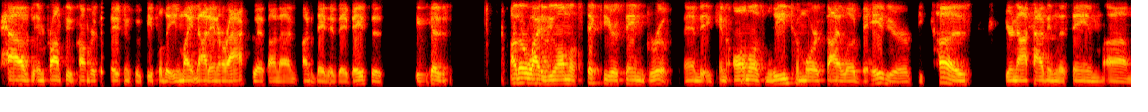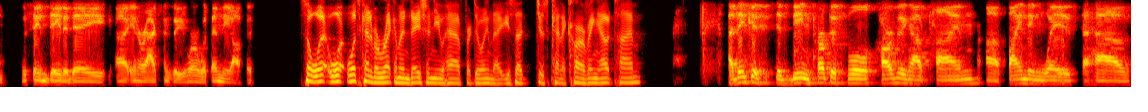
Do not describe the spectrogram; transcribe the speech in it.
have impromptu conversations with people that you might not interact with on a on a day to day basis, because otherwise you almost stick to your same group, and it can almost lead to more siloed behavior because you're not having the same um, the same day to day interactions that you were within the office. So, what, what what's kind of a recommendation you have for doing that? You said just kind of carving out time. I think it's, it's being purposeful, carving out time, uh, finding ways to have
